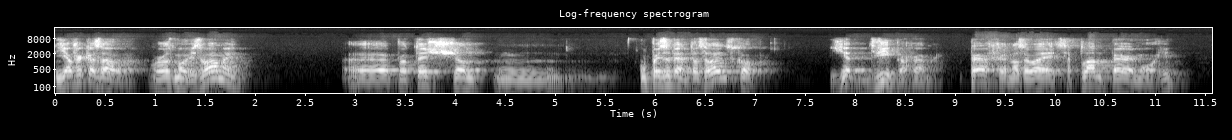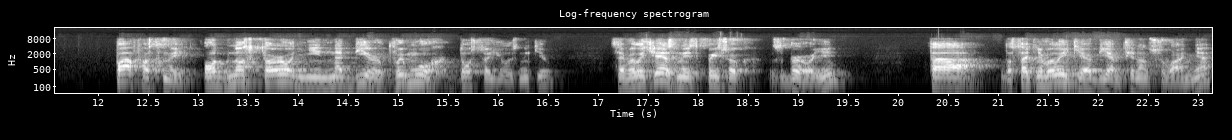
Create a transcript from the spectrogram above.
я вже казав у розмові з вами е, про те, що м, у президента Зеленського є дві програми. Перша називається План перемоги, пафосний односторонній набір вимог до союзників. Це величезний список зброї та достатньо великий об'єм фінансування,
